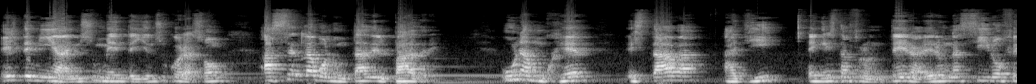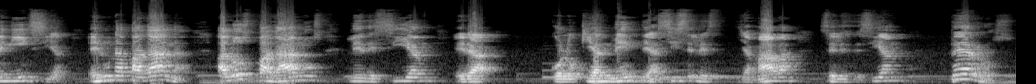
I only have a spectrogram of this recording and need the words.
Él tenía en su mente y en su corazón hacer la voluntad del Padre. Una mujer estaba allí en esta frontera, era una sirofenicia, era una pagana. A los paganos le decían, era coloquialmente, así se les llamaba, se les decían perros.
